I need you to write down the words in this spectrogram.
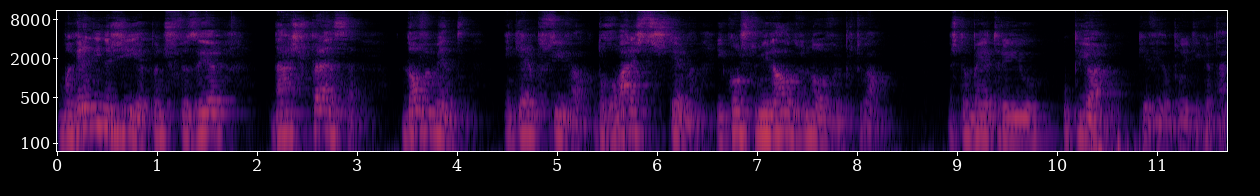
Uma grande energia para nos fazer dar esperança, novamente, em que era possível derrubar este sistema e construir algo de novo em Portugal. Mas também atraiu o pior que a vida política tem.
